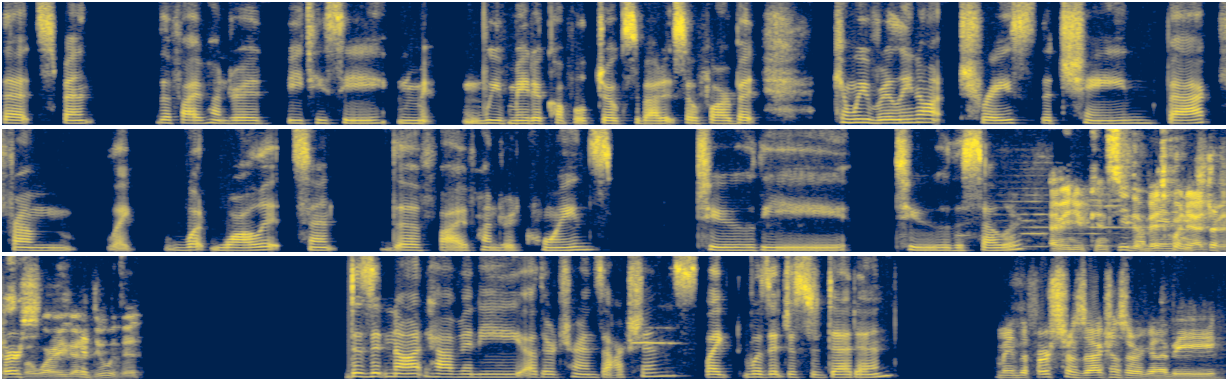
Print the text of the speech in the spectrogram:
that spent the 500 BTC. We've made a couple jokes about it so far, but can we really not trace the chain back from like what wallet sent the 500 coins to the to the seller? I mean, you can see the I mean, Bitcoin the address, first- but what are you going to do with it? Does it not have any other transactions? Like, was it just a dead end? I mean, the first transactions are going to be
